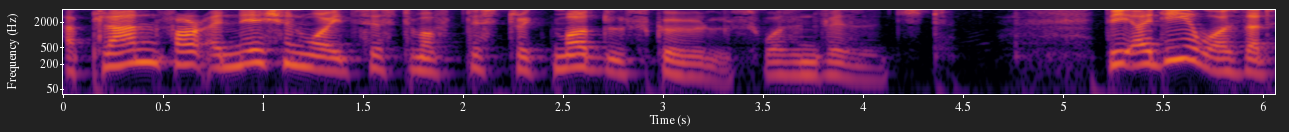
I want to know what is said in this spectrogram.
a plan for a nationwide system of district model schools was envisaged. The idea was that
